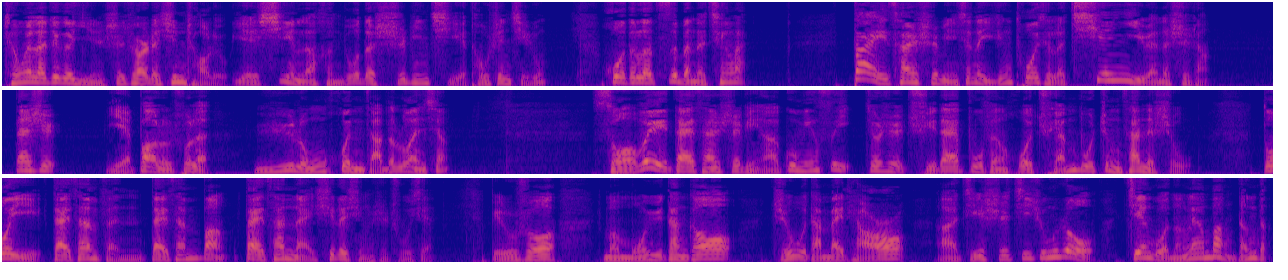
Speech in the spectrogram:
成为了这个饮食圈的新潮流，也吸引了很多的食品企业投身其中，获得了资本的青睐。代餐食品现在已经托起了千亿元的市场，但是也暴露出了鱼龙混杂的乱象。所谓代餐食品啊，顾名思义，就是取代部分或全部正餐的食物，多以代餐粉、代餐棒、代餐奶昔的形式出现，比如说什么魔芋蛋糕、植物蛋白条啊、即食鸡胸肉、坚果能量棒等等。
